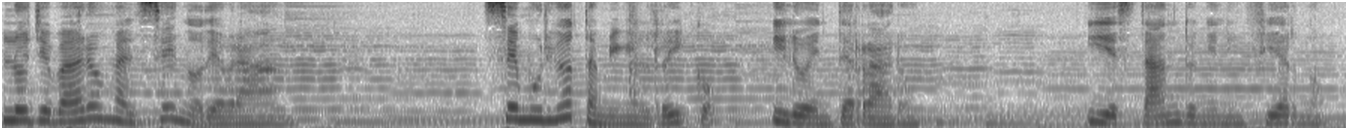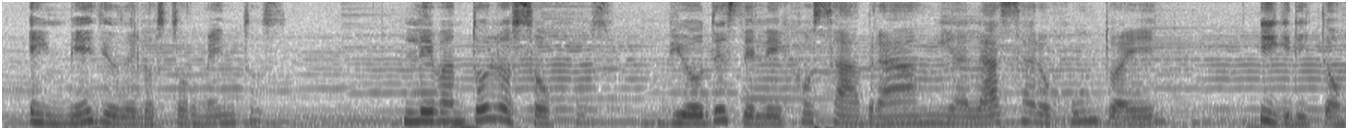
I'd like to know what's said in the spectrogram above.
lo llevaron al seno de Abraham. Se murió también el rico y lo enterraron y estando en el infierno, en medio de los tormentos, levantó los ojos, vio desde lejos a Abraham y a Lázaro junto a él, y gritó,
